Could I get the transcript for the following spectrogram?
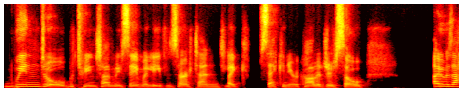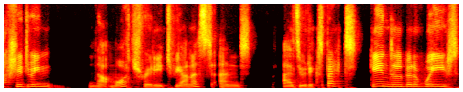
window between, shall we say, my leaving cert and like second year college or so, I was actually doing not much really, to be honest. And as you would expect, gained a little bit of weight,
